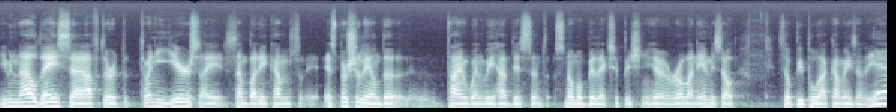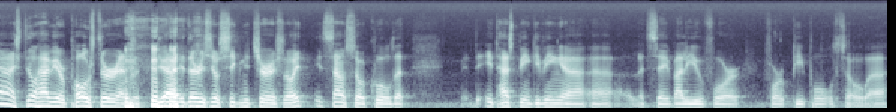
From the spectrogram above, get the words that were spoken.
Even nowadays, uh, after 20 years, I, somebody comes, especially on the time when we have this uh, snowmobile exhibition here in Rovaniemi. So, so people are coming and yeah, I still have your poster, and yeah, there is your signature. So it, it sounds so cool that it has been giving, uh, let's say, value for for people. So. Uh,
